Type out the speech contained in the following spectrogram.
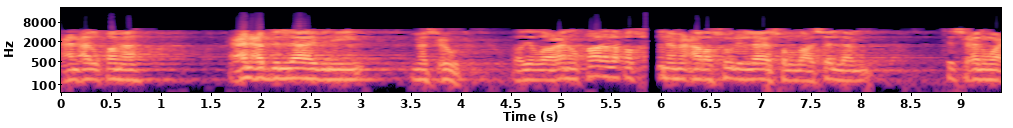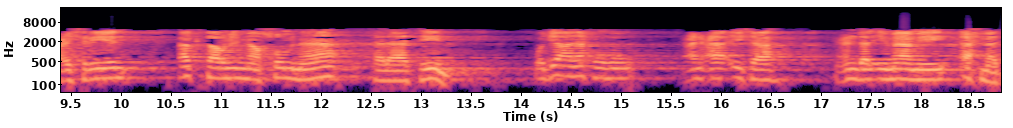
عن علقمة عن عبد الله بن مسعود. رضي الله عنه قال لقد صمنا مع رسول الله صلى الله عليه وسلم تسعا وعشرين أكثر مما صمنا ثلاثين. وجاء نحوه عن عائشة عند الإمام أحمد.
